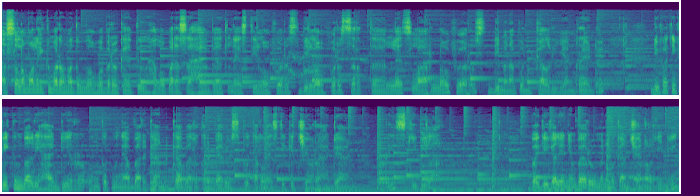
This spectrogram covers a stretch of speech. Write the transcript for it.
Assalamualaikum warahmatullahi wabarakatuh. Halo para sahabat Lesti Lovers, Belovers, serta Leslar Lovers Di mana pun kalian berada. Diva TV kembali hadir untuk mengabarkan kabar terbaru seputar Lesti Kejora dan Rizky Bilar. Bagi kalian yang baru menemukan channel ini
